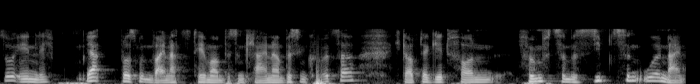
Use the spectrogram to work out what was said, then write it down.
So ähnlich. Ja, bloß mit dem Weihnachtsthema ein bisschen kleiner, ein bisschen kürzer. Ich glaube, der geht von 15 bis 17 Uhr, nein,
